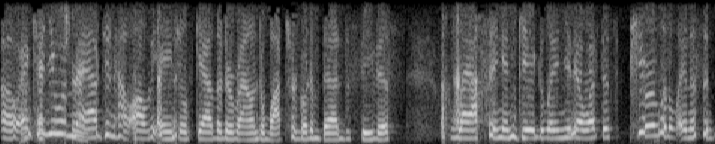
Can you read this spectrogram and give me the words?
Oh, and can you true. imagine how all the angels gathered around to watch her go to bed to see this, laughing and giggling, you know, what this pure little innocent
